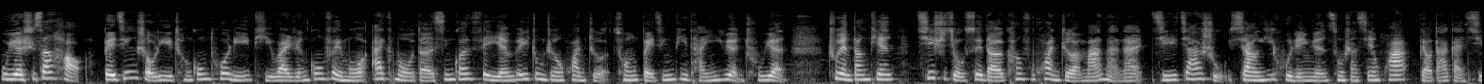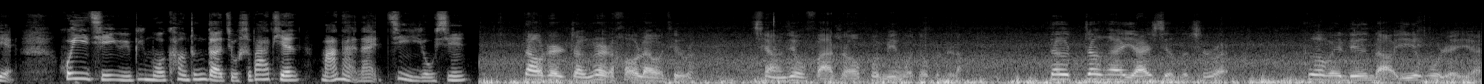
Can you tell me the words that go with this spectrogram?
五月十三号，北京首例成功脱离体外人工肺膜 ECMO 的新冠肺炎危重症患者从北京地坛医院出院。出院当天，七十九岁的康复患者马奶奶及家属向医护人员送上鲜花，表达感谢。回忆起与病魔抗争的九十八天，马奶奶记忆犹新。到这儿整个后来我听说抢救、发烧、昏迷，我都不知道。等睁开眼醒的时候。各位领导、医护人员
